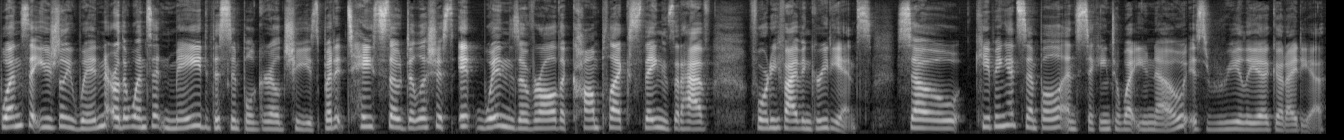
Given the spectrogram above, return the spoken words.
ones that usually win are the ones that made the simple grilled cheese, but it tastes so delicious. It wins over all the complex things that have 45 ingredients. So, keeping it simple and sticking to what you know is really a good idea.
